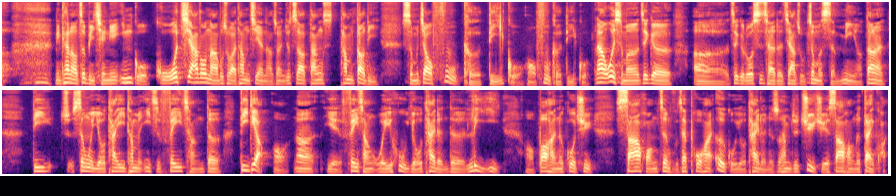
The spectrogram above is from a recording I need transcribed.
你看到这笔钱连英国国家都拿不出来，他们既然拿出来，你就知道当时他们到底什么叫富可敌国哦，富可敌国。那为什么这个呃这个罗斯柴尔德家族这么神秘哦？当然，第一，身为犹太裔，他们一直非常的低调哦，那也非常维护犹太人的利益。哦，包含了过去沙皇政府在迫害俄国犹太人的时候，他们就拒绝沙皇的贷款，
